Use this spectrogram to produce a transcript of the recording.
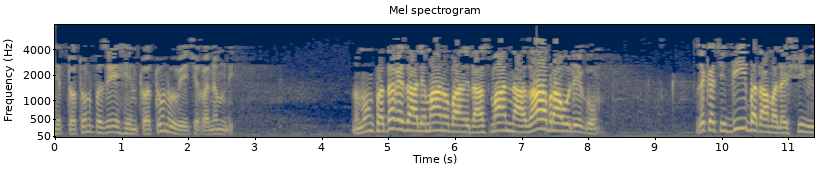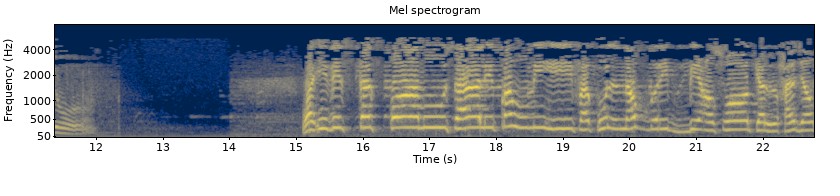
حطة په ځای حنطة وی چې غنم دي نو مونږ په دغه ظالمانو باندې د اسمان نه عذاب راولېګو ځکه چې دی بد عمل شي وو. وَإِذِ اسْتَسْقَى مُوسَى لِقَوْمِهِ فَقُلْنَا اضْرِب بِّعَصَاكَ الْحَجَرَ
